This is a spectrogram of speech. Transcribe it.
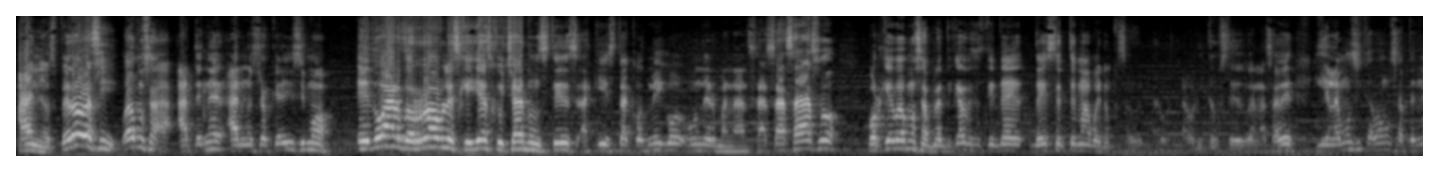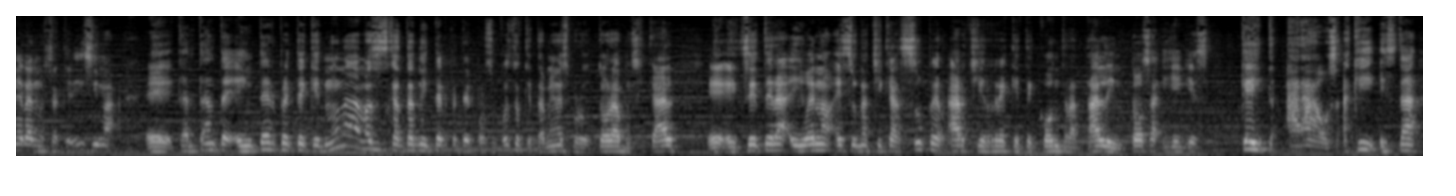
años. Pero ahora sí, vamos a, tener a nuestro queridísimo Eduardo Robles, que ya escucharon ustedes, aquí está conmigo, un hermananzazazo. ¿Por qué vamos a platicar de este, de, este tema? Bueno, pues ahorita ustedes van a saber. Y en la música vamos a tener a nuestra queridísima eh, cantante e intérprete, que no nada más es cantante e intérprete, por supuesto que también es productora musical, eh, etcétera. Y bueno, es una chica súper te contra talentosa y ella es Kate Arauz. Aquí está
